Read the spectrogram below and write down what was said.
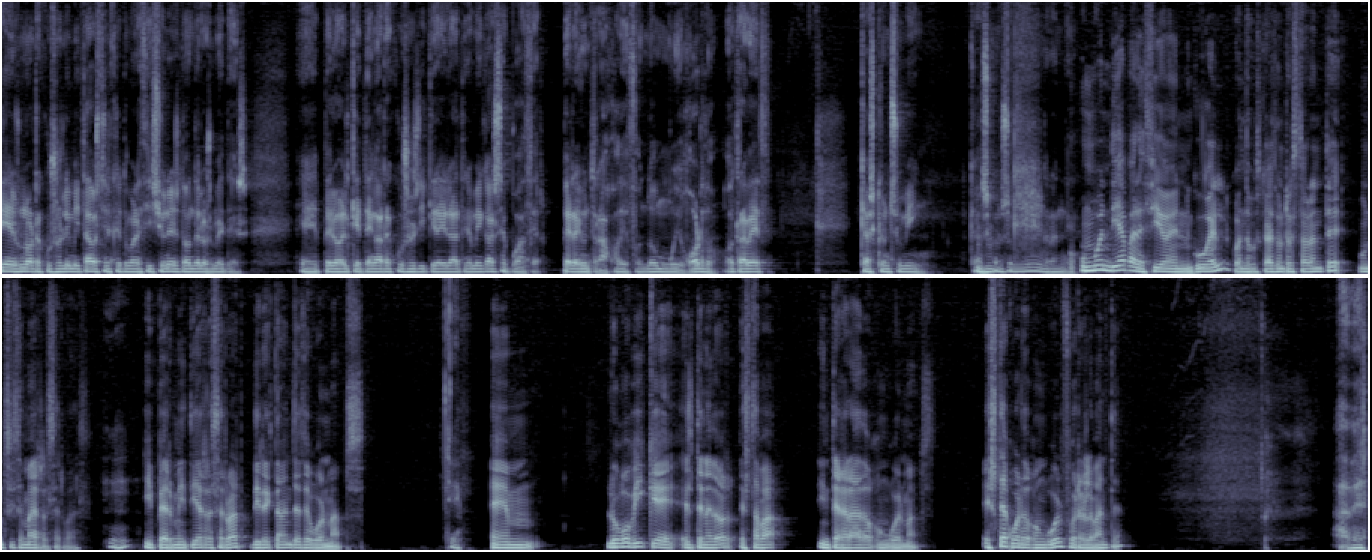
tienes unos recursos limitados, tienes que tomar decisiones dónde los metes. Eh, pero el que tenga recursos y quiera ir a Latinoamérica se puede hacer. Pero hay un trabajo de fondo muy gordo. Otra vez, cash consuming. Cash consuming grande. Un buen día apareció en Google, cuando buscabas un restaurante, un sistema de reservas. Y permitía reservar directamente desde Google Maps. Sí. Em, luego vi que el tenedor estaba integrado con Google Maps. ¿Este acuerdo con Google fue relevante? A ver,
